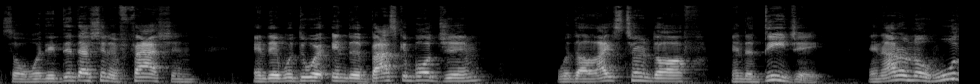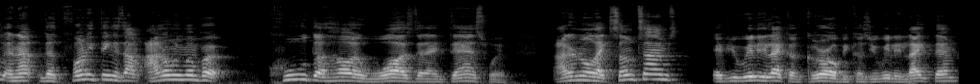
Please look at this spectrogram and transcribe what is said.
So when they did that shit in fashion, and they would do it in the basketball gym with the lights turned off and the DJ. And I don't know who. And I, the funny thing is, I, I don't remember who the hell it was that I danced with. I don't know. Like sometimes, if you really like a girl because you really like them,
